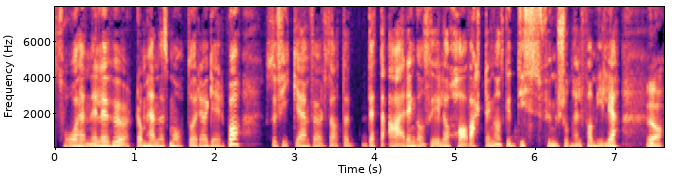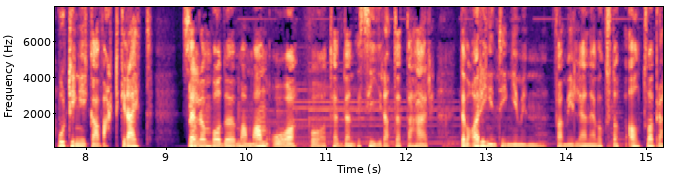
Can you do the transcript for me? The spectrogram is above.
så henne, eller hørte om hennes måte å reagere på, så fikk jeg en følelse av at dette er en ganske, eller har vært en ganske dysfunksjonell familie, Ja. hvor ting ikke har vært greit. Selv Ja. om både mammaen og på Ted Bundy sier at dette her Det var ingenting i min familie da jeg vokste opp. Alt var bra.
